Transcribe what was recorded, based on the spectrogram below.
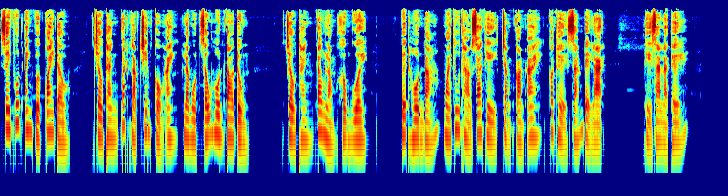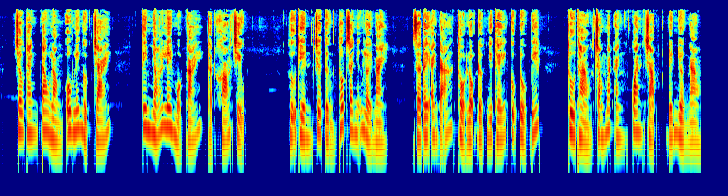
Giây phút anh vừa quay đầu, Châu Thanh bắt gặp trên cổ anh là một dấu hôn to đùng. Châu Thanh đau lòng không nguôi. Vết hôn đó, ngoài Thu Thảo ra thì chẳng còn ai có thể dám để lại. Thì ra là thế. Châu Thanh đau lòng ôm lấy ngực trái. Tim nhói lên một cái, thật khó chịu. Hữu Thiên chưa từng thốt ra những lời này. Giờ đây anh đã thổ lộ được như thế cũng đủ biết Thu Thảo trong mắt anh quan trọng đến nhường nào.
